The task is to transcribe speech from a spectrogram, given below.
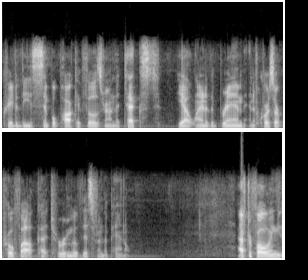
created these simple pocket fills around the text, the outline of the brim, and of course our profile cut to remove this from the panel. After following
